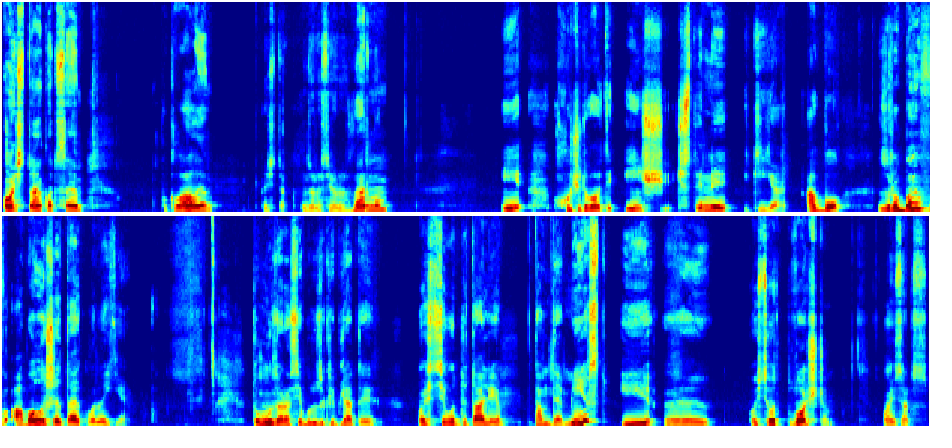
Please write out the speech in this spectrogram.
Ось так оце поклали. Ось так. Зараз я розверну. І хочу додати інші частини, які я або зробив, або лише так, як вони є. Тому зараз я буду закріпляти ось ці от деталі там, де міст, і е, ось ця от площа. Ось зараз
